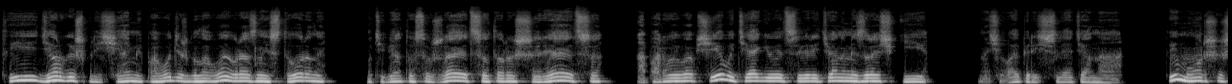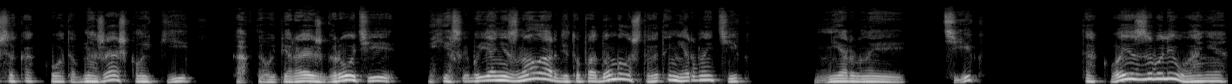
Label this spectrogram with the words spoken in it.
«Ты дергаешь плечами, поводишь головой в разные стороны, у тебя то сужается, то расширяется, а порой вообще вытягиваются веретенными зрачки», — начала перечислять она. Ты морщишься, как кот, обнажаешь клыки, как-то выпираешь грудь и... Если бы я не знала Арди, то подумала, что это нервный тик. Нервный тик? Такое заболевание,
